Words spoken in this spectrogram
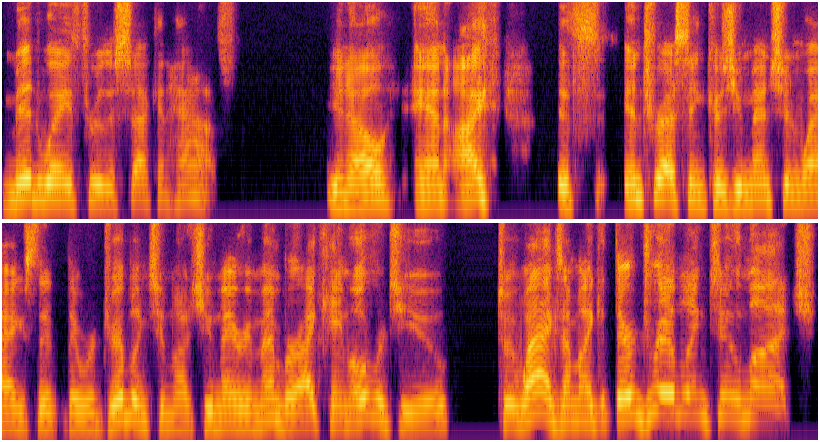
midway through the second half, you know. And I, it's interesting because you mentioned Wags that they were dribbling too much. You may remember I came over to you to Wags. I'm like, they're dribbling too much.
